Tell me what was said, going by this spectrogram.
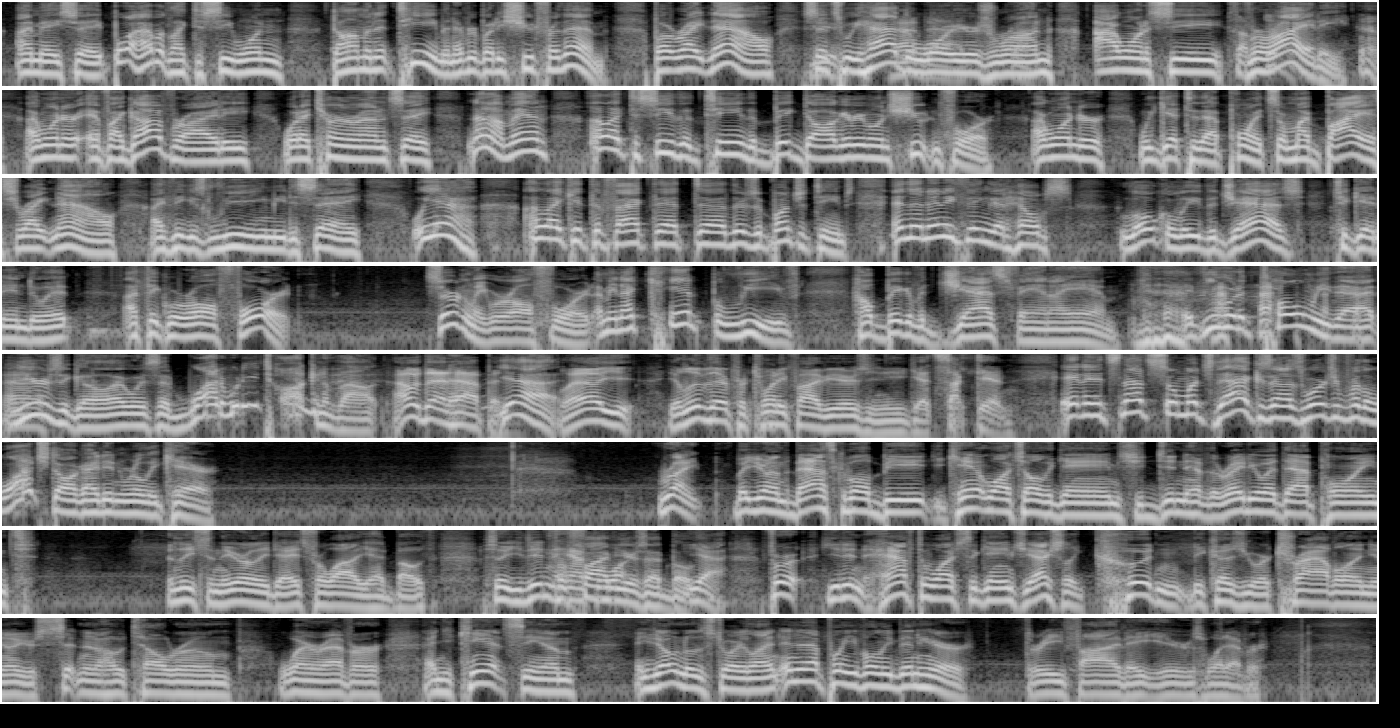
I may say, boy, I would like to see one dominant team and everybody shoot for them. But right now, since we had the. Warriors run, I want to see Something variety. different. I wonder if I got variety, would I turn around and say, nah, man, I like to see the team, the big dog, everyone's shooting for. I wonder we get to that point. So my bias right now, I think, is leading me to say, well, yeah, I like it the fact that uh, there's a bunch of teams, and then anything that helps locally the Jazz to get into it, I think we're all for it. Certainly, we're all for it. I mean, I can't believe how big of a jazz fan I am. If you would have told me that years ago, I would have said, "What? What are you talking about?" How would that happen? Yeah. Well, you you live there for 25 years and you get sucked in. And it's not so much that because when I was working for the Watchdog, I didn't really care. Right. But you're on the basketball beat. You can't watch all the games. You didn't have the radio at that point. At least in the early days, for a while you had both. So you didn't For have five to wa- years, I had both. Yeah, for you didn't have to watch the games. You actually couldn't because you were traveling. You know, you're sitting in a hotel room wherever, and you can't see them, and you don't know the storyline. And at that point, you've only been here three, five, eight years, whatever.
